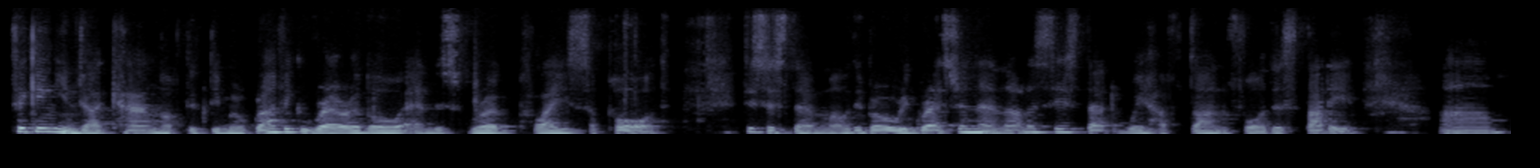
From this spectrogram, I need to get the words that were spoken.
taking into account of the demographic variable and this workplace support. This is the multiple regression analysis that we have done for the study. Um,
